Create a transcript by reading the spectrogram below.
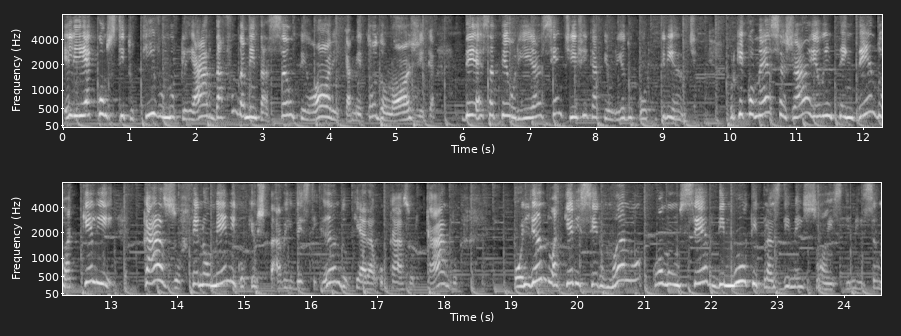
ele é constitutivo nuclear da fundamentação teórica, metodológica dessa teoria científica, a teoria do corpo criante. Porque começa já eu entendendo aquele caso fenomênico que eu estava investigando, que era o caso Ricardo, olhando aquele ser humano como um ser de múltiplas dimensões dimensão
